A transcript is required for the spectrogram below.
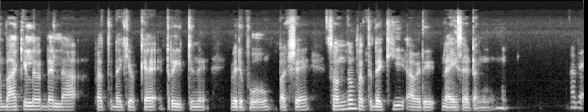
ബാക്കിയുള്ളവരുടെ എല്ലാ ബർത്ത്ഡേക്കും ഒക്കെ ട്രീറ്റിന് ഇവർ പോവും. പക്ഷെ സ്വന്തം ബർത്ത്ഡേക്ക് അവർ നൈസായിട്ട് അങ്ങ് മുങ്ങും. അത്.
